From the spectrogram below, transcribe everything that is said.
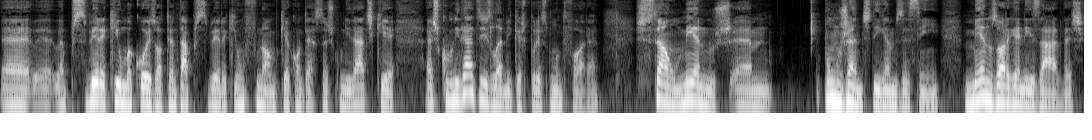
eh, a perceber aqui uma coisa, ou tentar perceber aqui um fenómeno que acontece nas comunidades, que é as comunidades islâmicas por esse mundo fora são menos. Um, ehm, punjantes, digamos assim, menos organizadas,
